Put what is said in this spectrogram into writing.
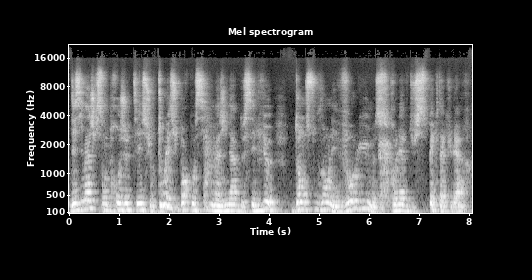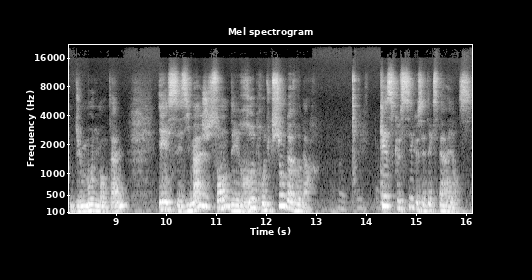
Des images qui sont projetées sur tous les supports possibles, imaginables de ces lieux dont souvent les volumes relèvent du spectaculaire, du monumental. Et ces images sont des reproductions d'œuvres d'art. Qu'est-ce que c'est que cette expérience?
